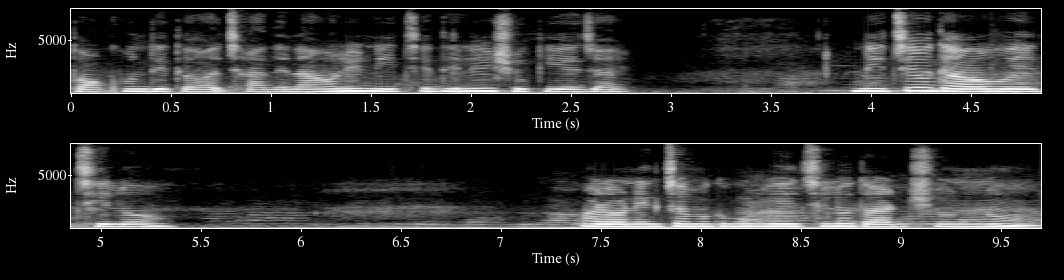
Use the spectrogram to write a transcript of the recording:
তখন দিতে হয় ছাদে। না হলে নিচে দিলেই শুকিয়ে যায়। নিচেও দেওয়া হয়েছিল। আর অনেক জামা কাপড় হয়েছিল, তার জন্য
